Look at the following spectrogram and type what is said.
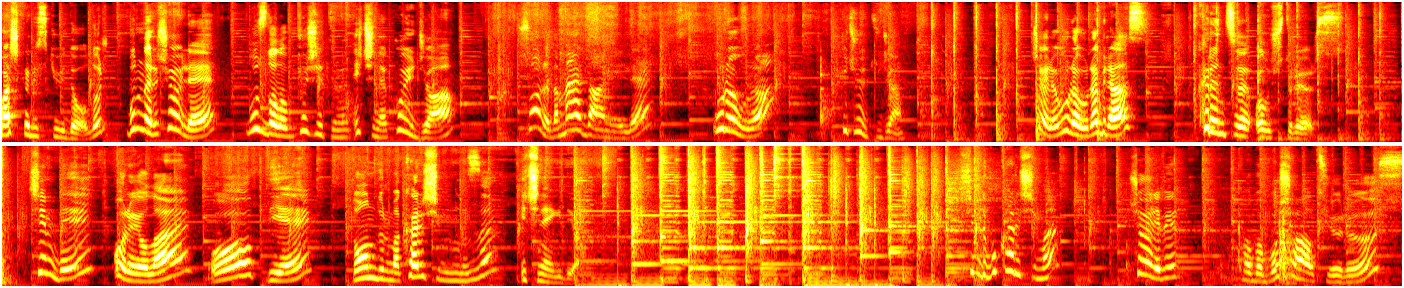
başka bisküvi de olur. Bunları şöyle buzdolabı poşetinin içine koyacağım. Sonra da merdane ile vura vura küçülteceğim. Şöyle vura vura biraz kırıntı oluşturuyoruz. Şimdi Oreo'lar hop diye dondurma karışımımızın içine gidiyor. Şimdi bu karışımı şöyle bir kaba boşaltıyoruz.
